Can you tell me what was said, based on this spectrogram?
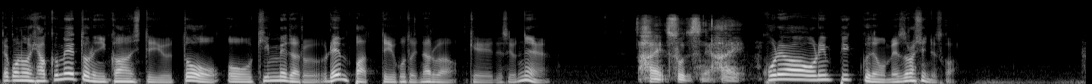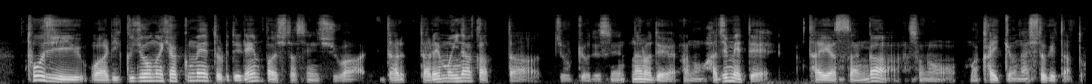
でこの100メートルに関して言うと、お金メダル連覇っていうことになるわけですよね。はい、そうですね。はい。これはオリンピックでも珍しいんですか？当時は陸上の100メートルで連覇した選手は誰誰もいなかった状況ですね。なので、あの、初めてタイヤスさんが、その、まあ、快挙を成し遂げたと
